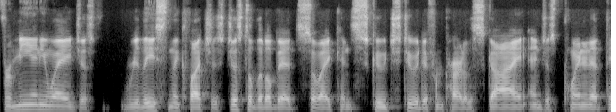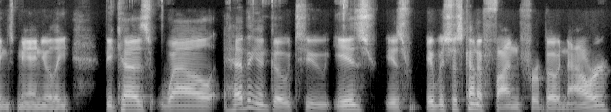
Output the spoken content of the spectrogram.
for me anyway, just releasing the clutches just a little bit so I can scooch to a different part of the sky and just point it at things manually. Because while having a go-to is is it was just kind of fun for about an hour.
